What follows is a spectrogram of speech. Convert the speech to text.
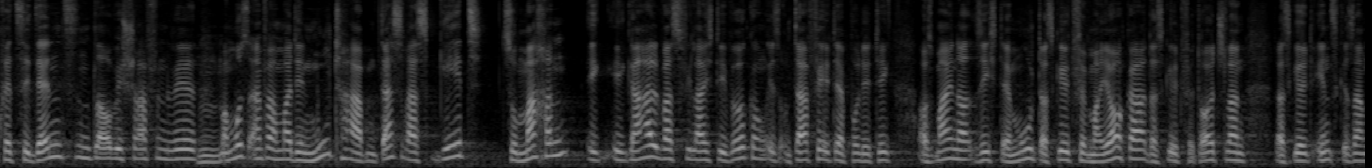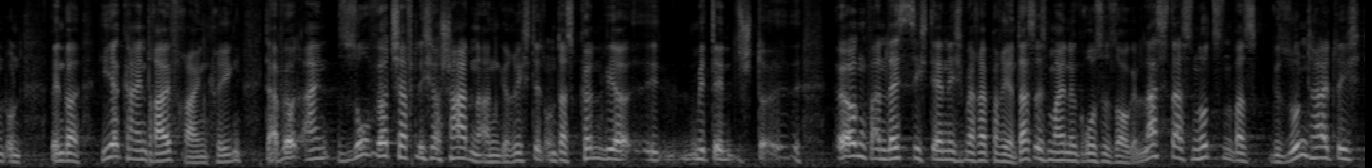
Präzedenzen, glaube ich, schaffen will. Mhm. Man muss einfach mal den Mut haben, das, was geht, zu machen, e-, egal was vielleicht die Wirkung ist. Und da fehlt der Politik aus meiner Sicht der Mut. Das gilt für Mallorca, das gilt für Deutschland, das gilt insgesamt. Und wenn wir hier keinen Drive reinkriegen, da wird ein so wirtschaftlicher Schaden angerichtet und das können wir äh, mit den irgendwann lässt sich der nicht mehr reparieren. Das ist meine große Sorge. Lass das nutzen, was gesundheitlich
